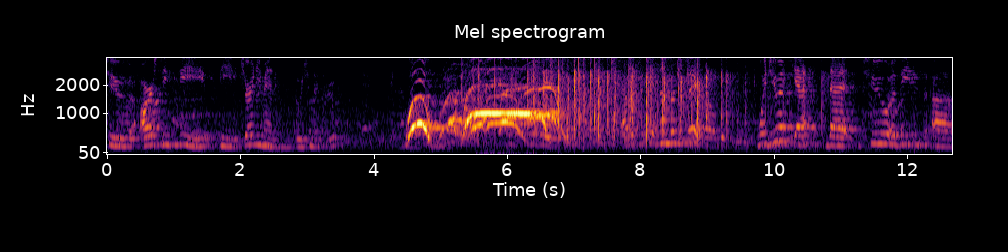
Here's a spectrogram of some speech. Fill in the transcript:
To RCC, the Journeyman Utena Group. Woo! That was skit number six. Would you have guessed that two of these um,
